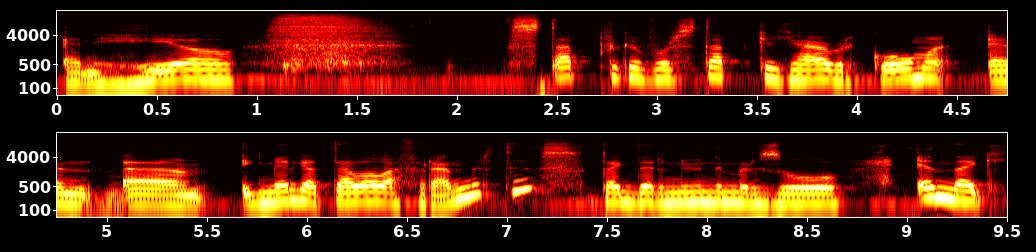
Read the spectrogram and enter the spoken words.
en heel stapje voor stapje gaan we komen. En mhm. ehm, ik merk dat dat wel wat veranderd is. Dat ik daar nu niet meer zo... En dat ik...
